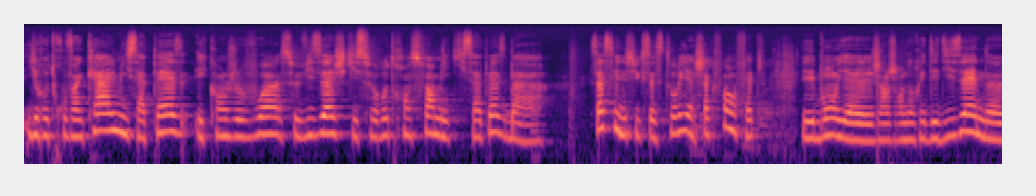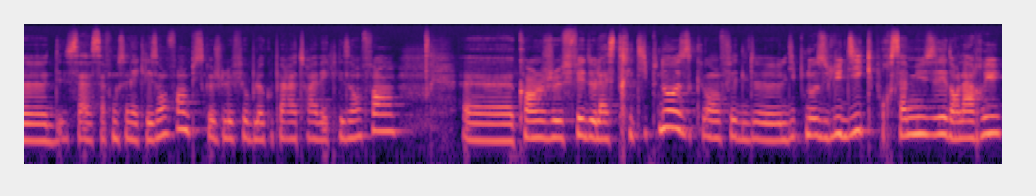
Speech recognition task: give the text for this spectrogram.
il retrouve un calme, il s'apaise, et quand je vois ce visage qui se retransforme et qui s'apaise, bah ça c'est une success story à chaque fois en fait. Et bon, j'en aurai des dizaines. Euh, ça, fonctionne avec les enfants puisque je le fais au bloc opératoire avec les enfants. Euh, quand je fais de la street hypnose, qu'on fait de l'hypnose ludique pour s'amuser dans la rue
